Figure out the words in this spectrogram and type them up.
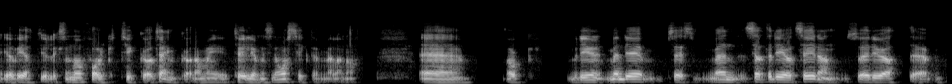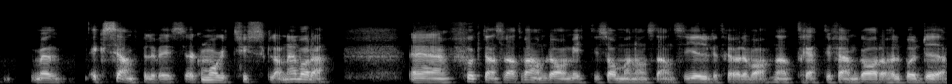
Jag vet ju liksom hur folk tycker och tänker, de är ju tydliga med sina åsikter emellanåt. Och det, men, det, precis, men sätter det åt sidan så är det ju att med exempelvis, jag kommer ihåg i Tyskland när jag var där. Eh, fruktansvärt varm dag mitt i sommaren någonstans, i juli tror jag det var, när 35 grader höll på att dö.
